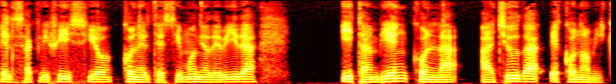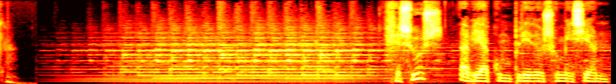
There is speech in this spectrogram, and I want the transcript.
el sacrificio, con el testimonio de vida y también con la ayuda económica. Jesús había cumplido su misión.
